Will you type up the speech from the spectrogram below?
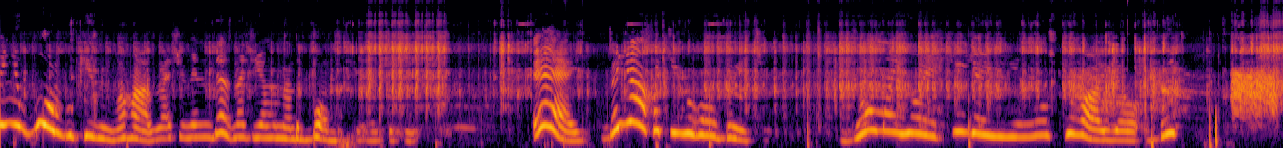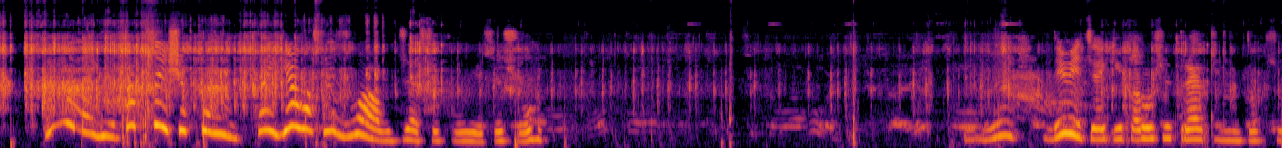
мені бомбу кинув. Ага, значить він йде, значить йому треба бомбу кинути. Ей, да я хотів його вбити. Ё-моё, який я її не успіваю я вбити. Ё-моё, та це ще хто? Та я вас не звав Джесіфу, якщо що. Дивіться, який хороший трек. Так що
